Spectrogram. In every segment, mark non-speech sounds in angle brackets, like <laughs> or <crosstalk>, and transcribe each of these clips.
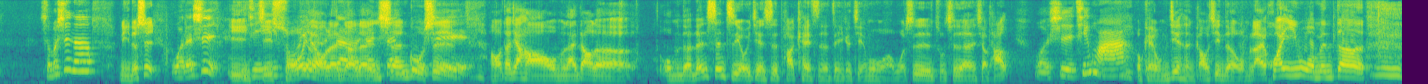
什么事呢？你的事，我的事，以及所有人的人生故事。好，大家好，我们来到了我们的人生只有一件事 podcast 的这个节目哦，我是主持人小唐，我是清华。OK，我们今天很高兴的，我们来欢迎我们的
